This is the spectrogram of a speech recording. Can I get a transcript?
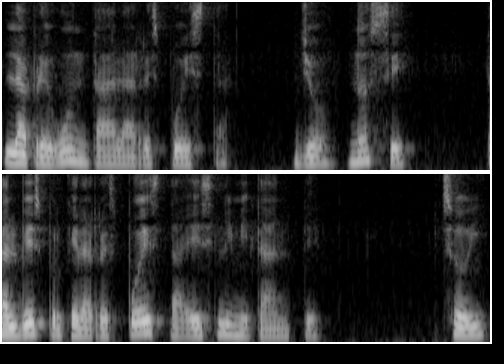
la pregunta a la respuesta. Yo no sé, tal vez porque la respuesta es limitante. Soy,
